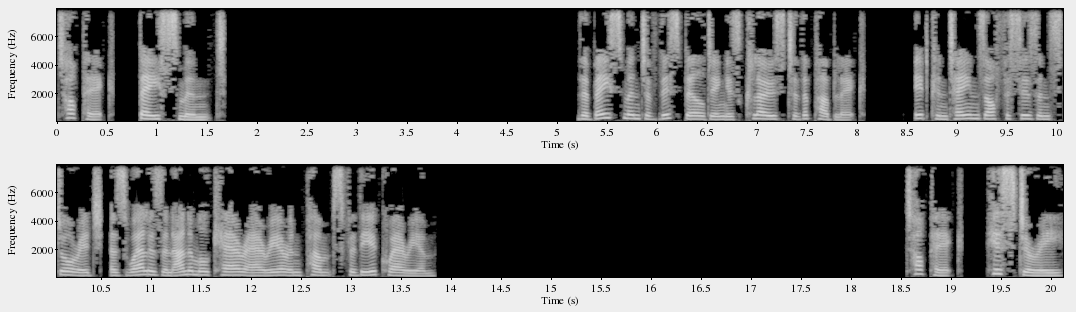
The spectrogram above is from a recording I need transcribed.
Topic Basement The basement of this building is closed to the public. It contains offices and storage, as well as an animal care area and pumps for the aquarium. History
